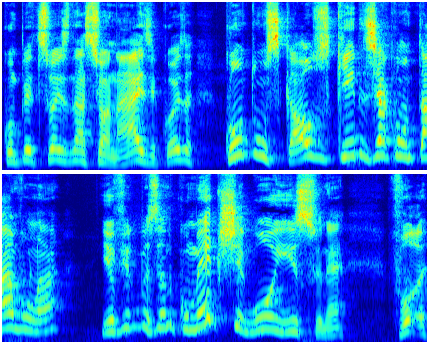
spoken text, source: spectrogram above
competições nacionais e coisa, conta uns causos que eles já contavam lá. E eu fico pensando, como é que chegou isso, né? Fo-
